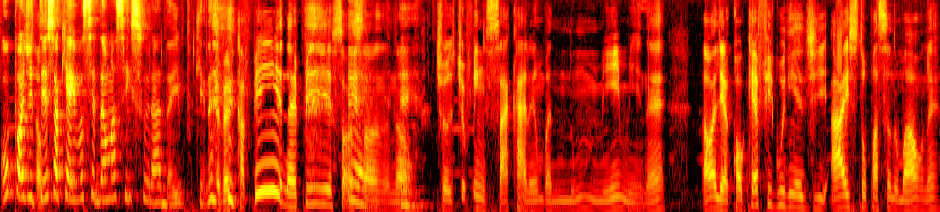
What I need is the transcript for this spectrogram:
Ou pode ter, só que aí você dá uma censurada aí, porque, né? Vai ficar pi, né? Pi, só, é, só. Não. É. Deixa, eu, deixa eu pensar, caramba, num meme, né? Olha, qualquer figurinha de ah, estou passando mal, né?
